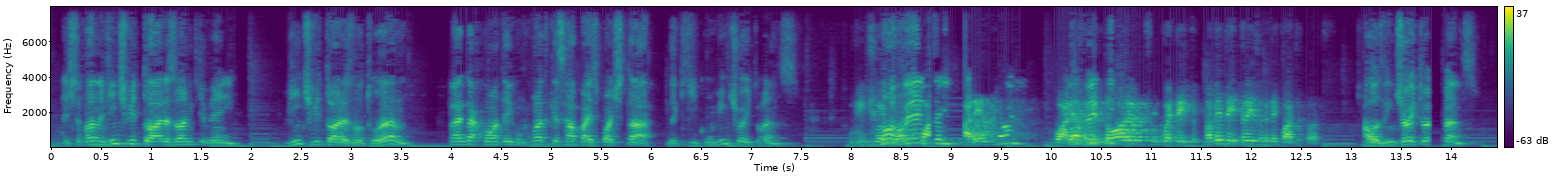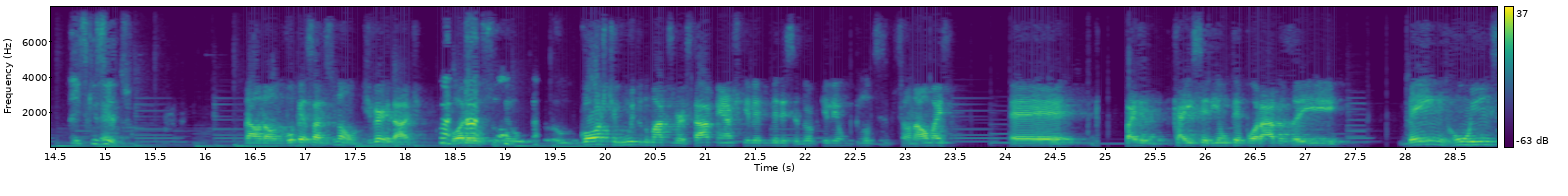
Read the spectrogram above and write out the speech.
a gente está falando de 20 vitórias no ano que vem, 20 vitórias no outro ano, vai dar conta aí com quanto que esse rapaz pode estar daqui com 28 anos? 28 90, anos, 40, 40 90, vitórias, 50, 93, 94 vitórias. Aos 28 anos. É esquisito. É. Não, não, não vou pensar nisso não, de verdade. Agora eu, eu, eu, gosto muito do Max Verstappen, acho que ele é merecedor porque ele é um piloto excepcional, mas é, vai cair seriam temporadas aí bem ruins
